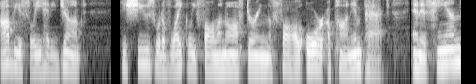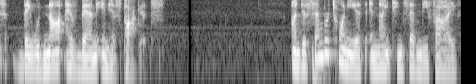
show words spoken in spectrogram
Obviously, had he jumped, his shoes would have likely fallen off during the fall or upon impact, and his hands, they would not have been in his pockets. On December 20th in 1975,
